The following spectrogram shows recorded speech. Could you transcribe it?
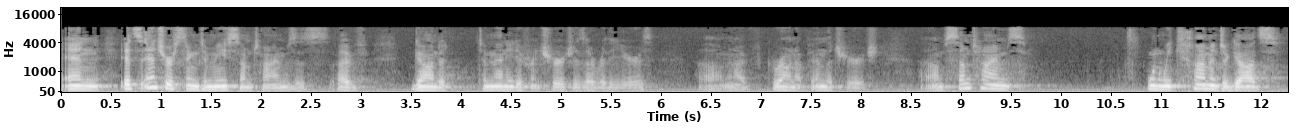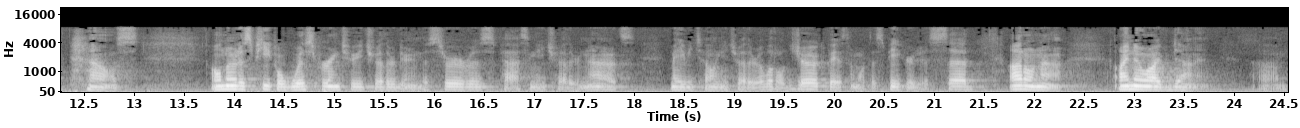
And it's interesting to me sometimes as I've gone to, to many different churches over the years, um, and I've grown up in the church. Um, sometimes when we come into God's house, I'll notice people whispering to each other during the service, passing each other notes, maybe telling each other a little joke based on what the speaker just said. I don't know. I know I've done it. Um,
